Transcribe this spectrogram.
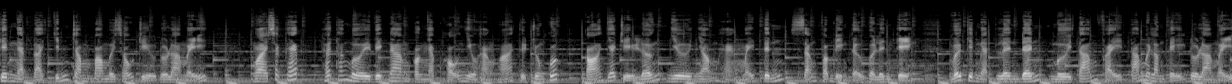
kim ngạch là 936 triệu đô la Mỹ. Ngoài sắt thép, hết tháng 10, Việt Nam còn nhập khẩu nhiều hàng hóa từ Trung Quốc có giá trị lớn như nhóm hàng máy tính, sản phẩm điện tử và linh kiện, với kim ngạch lên đến 18,85 tỷ đô la Mỹ,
